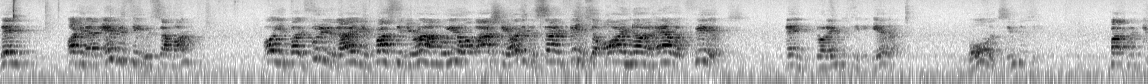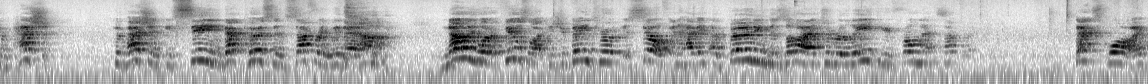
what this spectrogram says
Then I can have empathy with someone Oh, you played footy today and you busted your arm. Well, you know what? Year I did the same thing, so I know how it feels. Then you've got empathy together. More than sympathy. But with compassion. Compassion is seeing that person suffering with that arm. Knowing what it feels like because you've been through it yourself and having a burning desire to relieve you from that suffering. That's why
